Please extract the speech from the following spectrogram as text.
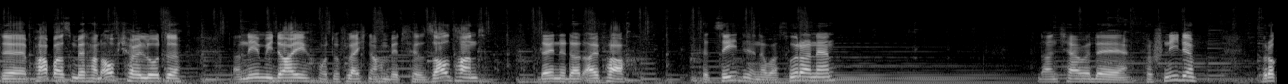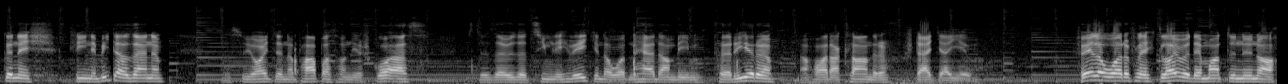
die Papas mit Hand aufheulen dann nehmen wir wo du vielleicht noch ein bisschen Salz hast, dann das einfach verzieht in der Wasser nehmen. Dann haben wir die verschnieden, brauchen nicht kleine Bitter sein. Das ist heute in der Papas von ihr gut ist. Das ist also ziemlich weg und da wird nachher dann beim Verrieren noch ein kleinere Stückchen geben. Viele werden vielleicht glauben, der Mathe nur noch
